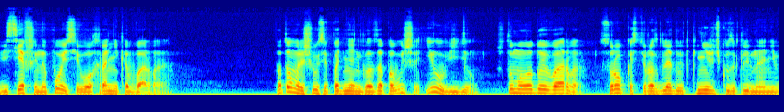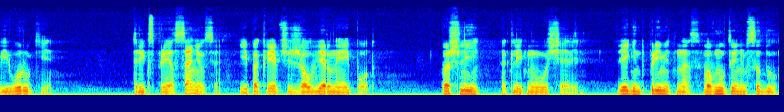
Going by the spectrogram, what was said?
висевший на поясе у охранника-варвара. Потом решился поднять глаза повыше и увидел, что молодой варвар с робкостью разглядывает книжечку заклинаний в его руке. Трикс приосанился и покрепче сжал верный айпод. «Пошли!» — окликнул его Щавель. «Регент примет нас во внутреннем саду».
